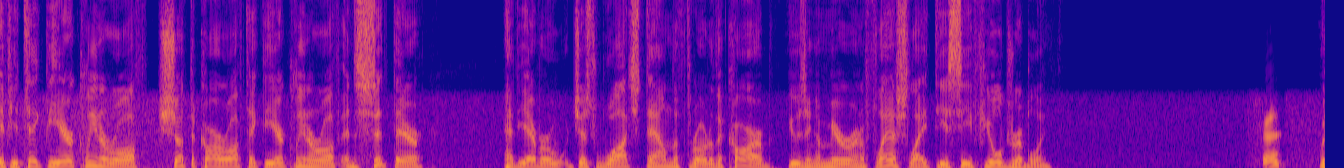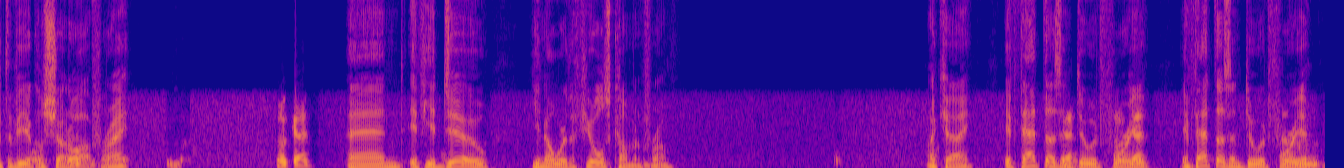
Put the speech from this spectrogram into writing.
If you take the air cleaner off, shut the car off, take the air cleaner off, and sit there, have you ever just watched down the throat of the carb using a mirror and a flashlight? Do you see fuel dribbling? Okay. With the vehicle shut off, right? Okay. And if you do, you know where the fuel's coming from. Okay. If that doesn't Okay. do it for Okay. you, if that doesn't do it for you,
